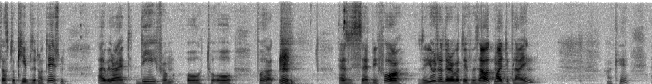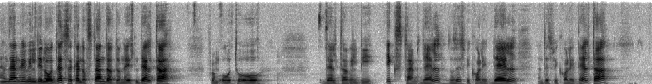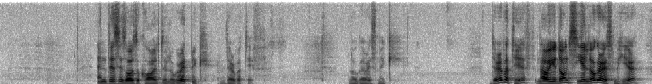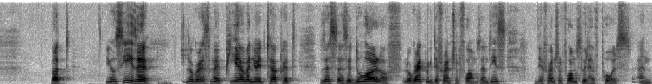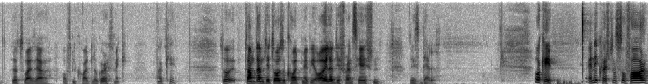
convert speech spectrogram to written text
just to keep the notation, I will write d from O to O for, as I said before, the usual derivative without multiplying. Okay. And then we will denote, that's a kind of standard donation, delta from O to O. Delta will be x times del. So this we call it del, and this we call it delta. And this is also called the logarithmic derivative logarithmic derivative. Now you don't see a logarithm here, but you see the logarithm appear when you interpret this as a dual of logarithmic differential forms. And these differential forms will have poles, and that's why they are often called logarithmic. Okay. So sometimes it's also called maybe Euler differentiation, this del. Okay. Any questions so far?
